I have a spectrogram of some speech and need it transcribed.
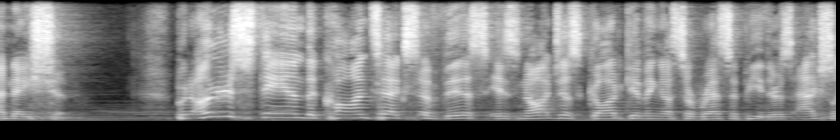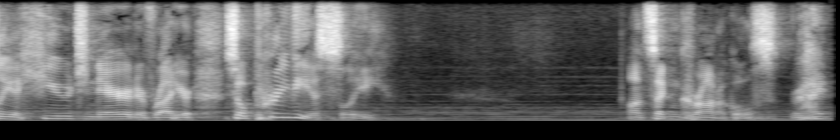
a nation. But understand the context of this is not just God giving us a recipe. There's actually a huge narrative right here. So previously on Second Chronicles, right?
